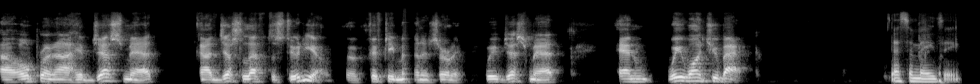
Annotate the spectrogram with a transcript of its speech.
uh, Oprah and I have just met. I just left the studio uh, 15 minutes early. We've just met and we want you back. That's amazing.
